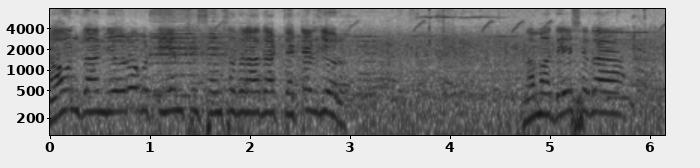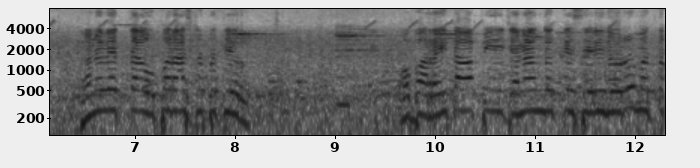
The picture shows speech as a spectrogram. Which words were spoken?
ರಾಹುಲ್ ಗಾಂಧಿಯವರು ಹಾಗೂ ಟಿ ಎಂ ಸಿ ಸಂಸದರಾದ ಚಟರ್ಜಿಯವರು ನಮ್ಮ ದೇಶದ ಘನವೆತ್ತ ಉಪರಾಷ್ಟ್ರಪತಿಯವರು, ಒಬ್ಬ ರೈತಾಪಿ ಜನಾಂಗಕ್ಕೆ ಸೇರಿದವರು ಮತ್ತು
